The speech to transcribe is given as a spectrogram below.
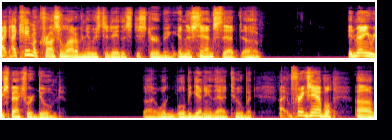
I, I came across a lot of news today that's disturbing in the sense that, uh, in many respects, we're doomed. Uh, we'll we'll be getting to that too. But uh, for example, uh,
